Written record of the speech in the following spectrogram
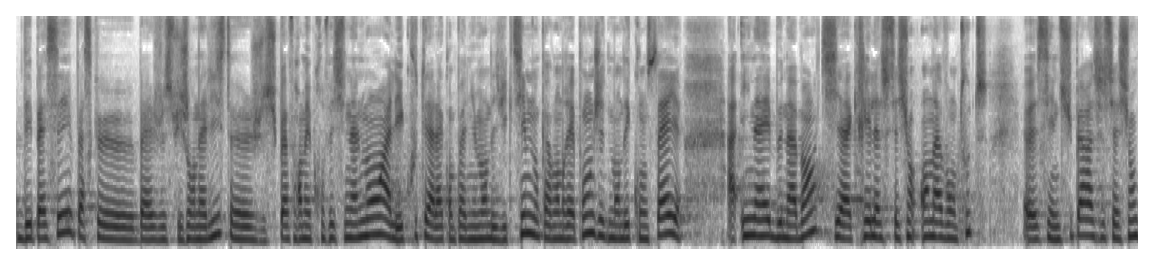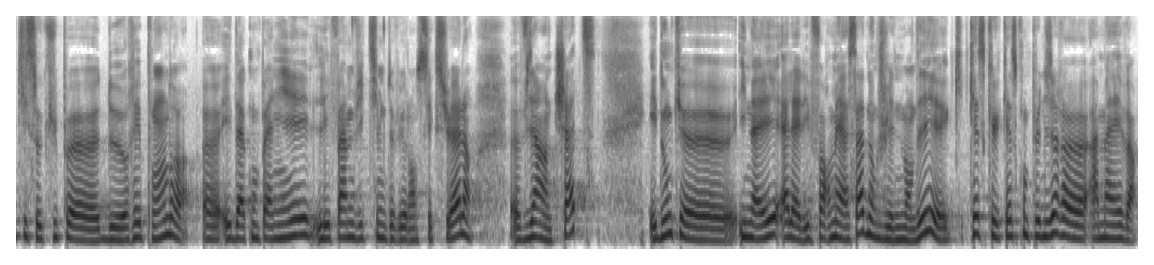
dépassée parce que bah, je suis journaliste, je ne suis pas formée professionnellement à l'écoute et à l'accompagnement des victimes. Donc avant de répondre, j'ai demandé conseil à Inae Benabin qui a créé l'association En Avant Toutes. C'est une super association qui s'occupe de répondre et d'accompagner les femmes victimes de violences sexuelles via un chat. Et donc Inae, elle, elle est formée à ça. Donc je lui ai demandé qu'est-ce qu'on peut dire à Maëva?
